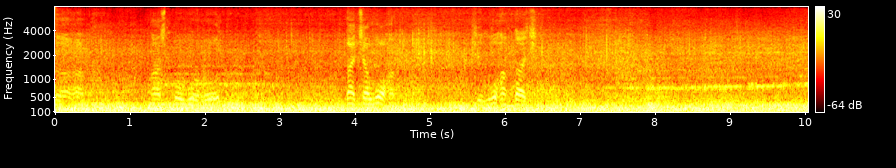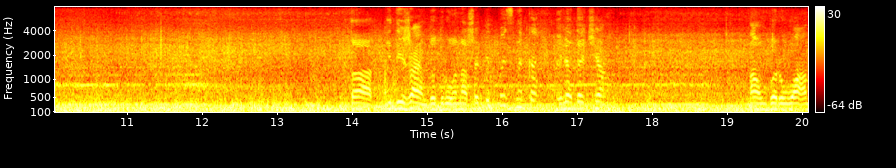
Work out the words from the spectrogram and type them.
Так, наш поворот. Дача Логан. Чи Логан дача. Так, під'їжджаємо до другого нашого підписника, глядача. Number one.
